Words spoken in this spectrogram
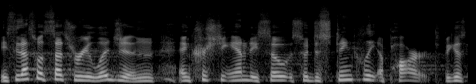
You see, that's what sets religion and Christianity so, so distinctly apart because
